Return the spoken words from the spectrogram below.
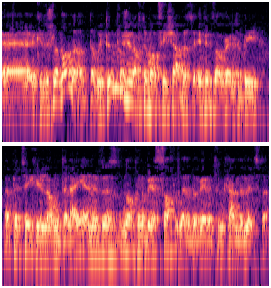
uh, Kiddush Lavona, that we do push it off to Motzi Shabbos if it's not going to be a particularly long delay, and if there's not going to be a soft whether we'll be able to come the mitzvah.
